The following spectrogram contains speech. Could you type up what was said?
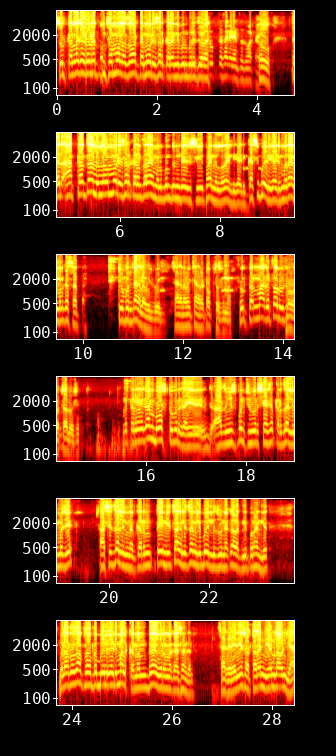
सुलतानला घडवण्यात तुमचा मोलाचा वाटा मोरे सरकारांनी पण बरेच वेळा. सगळ्यांचाच वाटा हो. तर आता चालू मोरे सरकारांचा रायमान पण तुम्ही त्या दिवशी फायनलला राहिली गाडी. कशी पडली गाडी? मग रायमान कसा आता? तो पण चांगला होईल पहिले चांगला म्हणजे चांगला टॉपचाच होणार. सुलतान माग चालू हो चालू शकतो. मित्रांनो एक अनुभव असतो बरं का. हे आज वीस पंचवीस वर्ष ह्या क्षेत्रात झाले म्हणजे असेच झालेले नाहीत. कारण त्यांनी चांगली चांगली बैल जुन्या काळातली पण आणलीत. मला आता जाता आता बैलगाडी मालकांना ड्रायव्हरांना काय सांगाल? सगळ्यांनी स्वतःला नियम लावून घ्या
